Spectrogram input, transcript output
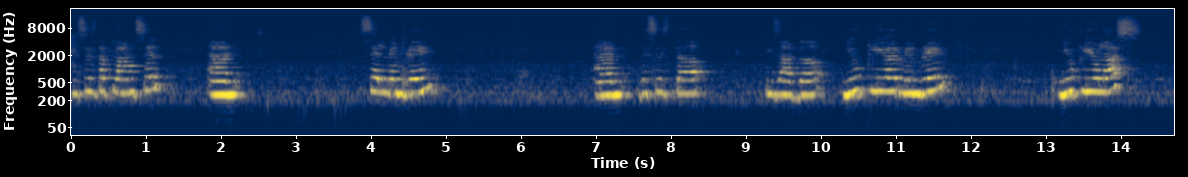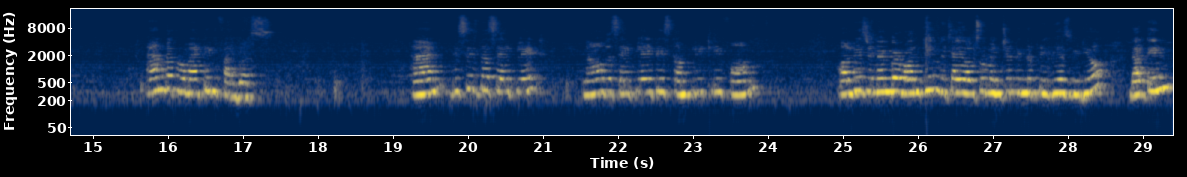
This is the plant cell and cell membrane and this is the these are the nuclear membrane nucleolus and the chromatin fibers. And this is the cell plate. Now the cell plate is completely formed. Always remember one thing which I also mentioned in the previous video that in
